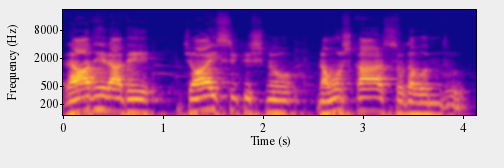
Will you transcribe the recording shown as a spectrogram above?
রাধে রাধে, জয় শ্রীকৃষ্ণ। নমস্কার, শ্রোতা বন্ধু।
